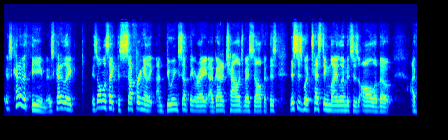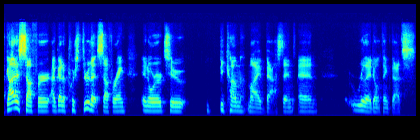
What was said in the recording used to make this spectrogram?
it was kind of a theme. It was kind of like it's almost like the suffering. Like I'm doing something right. I've got to challenge myself. If this this is what testing my limits is all about. I've got to suffer. I've got to push through that suffering in order to become my best. And and really, I don't think that's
